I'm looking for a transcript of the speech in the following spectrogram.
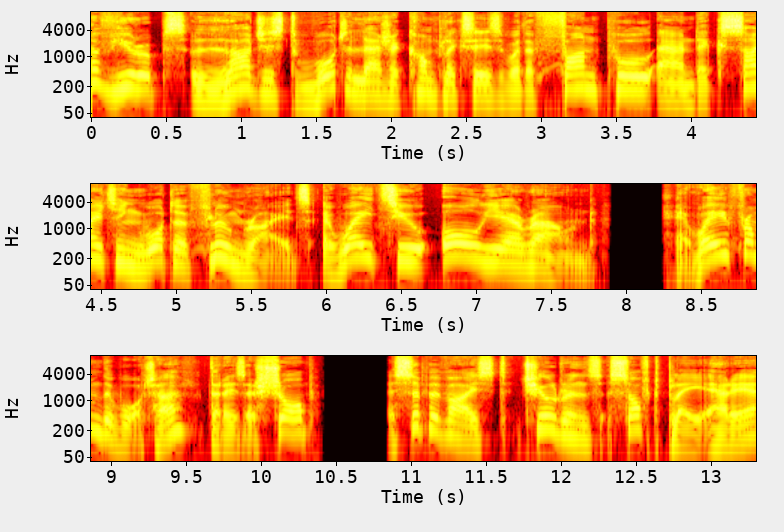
of Europe's largest water leisure complexes with a fun pool and exciting water flume rides awaits you all year round. Away from the water, there is a shop, a supervised children's soft play area,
